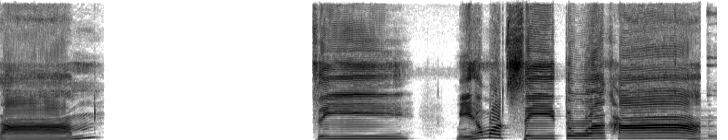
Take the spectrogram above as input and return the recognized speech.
สามสี่มีทั้งหมดสี่ตัวค่ะ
